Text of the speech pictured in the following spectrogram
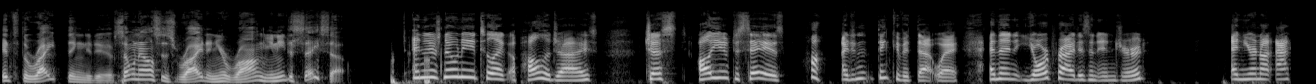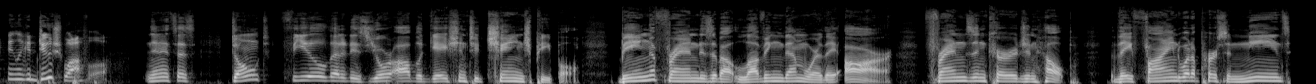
it's the right thing to do. If someone else is right and you're wrong, you need to say so. And there's no need to like apologize. Just all you have to say is, "Huh, I didn't think of it that way." And then your pride isn't injured and you're not acting like a douche waffle. And then it says, don't feel that it is your obligation to change people. Being a friend is about loving them where they are. Friends encourage and help. They find what a person needs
